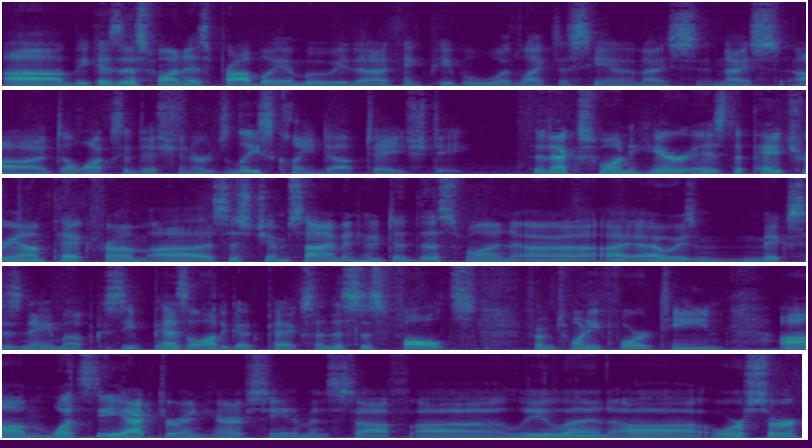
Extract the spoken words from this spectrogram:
uh, because this one is probably a movie that I think people would like to see in a nice, nice uh, deluxe edition or at least cleaned up to HD. The next one here is the Patreon pick from. Uh, is this Jim Simon who did this one? Uh, I, I, always mix his name up because he has a lot of good picks. And this is Faults from 2014. Um, what's the actor in here? I've seen him in stuff. Uh, Leland uh, Orser,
